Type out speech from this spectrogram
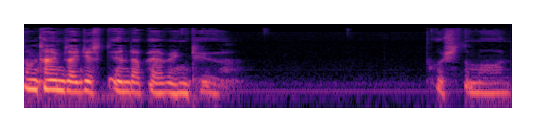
Sometimes I just end up having to push them on.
